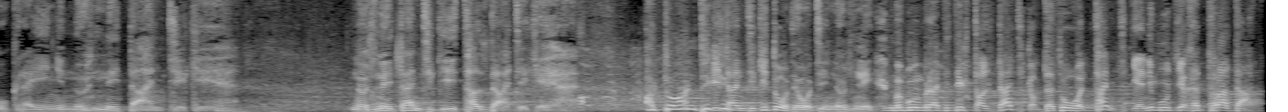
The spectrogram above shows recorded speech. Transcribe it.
Украине нужны танчики. Нужны танчики и солдатики. А, а тантики? И тантики тоже очень нужны. Мы будем брать этих солдатиков, засовывать тантики, и они будут ехать продаться.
